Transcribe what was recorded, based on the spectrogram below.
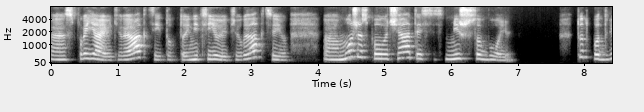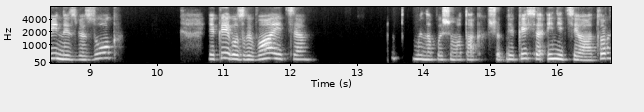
е, сприяють реакції, тобто ініціюють цю реакцію, е, може сполучатись між собою. Тут подвійний зв'язок, який розривається. Ми напишемо так, що якийсь ініціатор.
